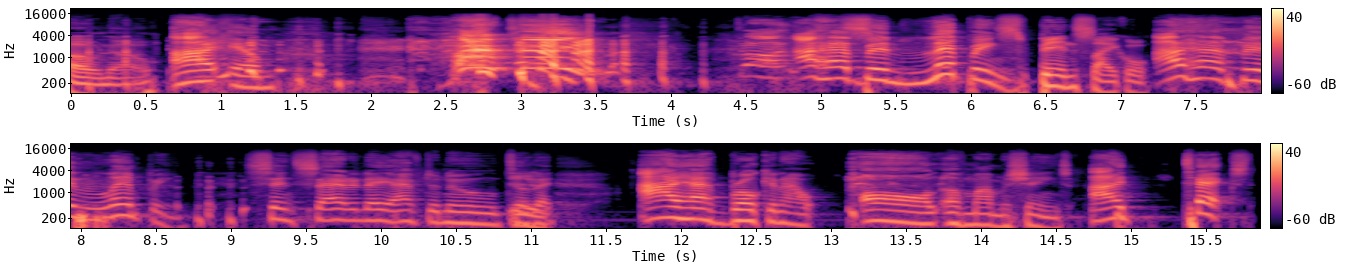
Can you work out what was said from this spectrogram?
Oh no. I am hurting. Dog, I have been limping. Spin cycle. I have been limping since Saturday afternoon till day. I have broken out all of my machines. I text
